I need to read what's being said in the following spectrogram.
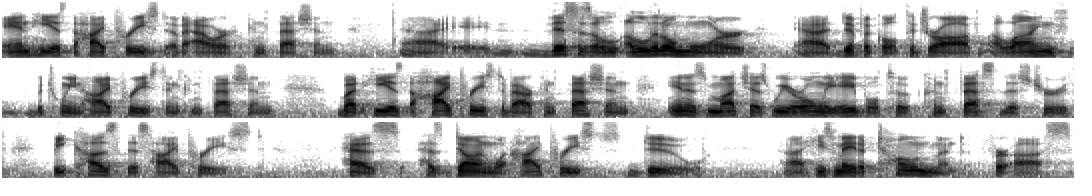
And he is the high priest of our confession. Uh, this is a, a little more uh, difficult to draw a line between high priest and confession, but he is the high priest of our confession inasmuch as we are only able to confess this truth because this high priest has, has done what high priests do. Uh, he's made atonement for us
